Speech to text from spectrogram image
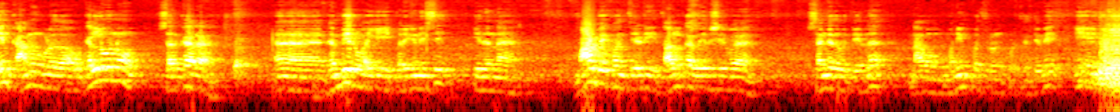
ಏನು ಕಾನೂನುಗಳು ಅವಕ್ಕೆಲ್ಲವನ್ನು ಸರ್ಕಾರ ಗಂಭೀರವಾಗಿ ಪರಿಗಣಿಸಿ ಇದನ್ನ ಮಾಡಬೇಕು ಅಂತೇಳಿ ತಾಲೂಕಾ ವೀರಶೈವ ಸಂಘದ ವತಿಯಿಂದ ನಾವು ಮನವಿ ಪತ್ರವನ್ನು ಕೊಡ್ತಿದ್ದೀವಿ. ಈ ಈ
